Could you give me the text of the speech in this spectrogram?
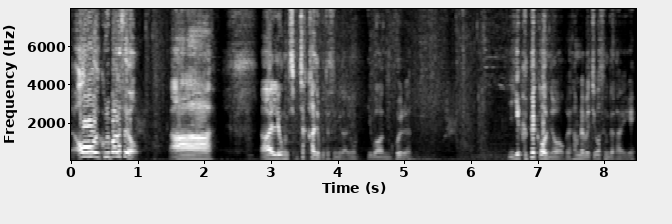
어, 골 빨랐어요. 아, 아, 120 침착하지 못했습니다. 이번, 이번 코일은. 이게 급했거든요. 그래서 3레벨 찍었습니다, 다행히.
